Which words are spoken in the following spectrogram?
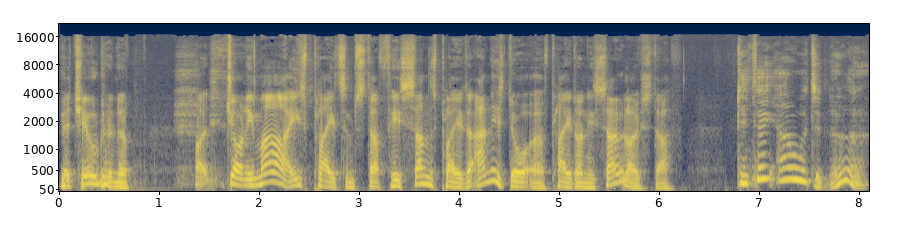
their children are like Johnny Marr. He's played some stuff. His son's played, and his daughter have played on his solo stuff. Did they? Oh, I didn't know that.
